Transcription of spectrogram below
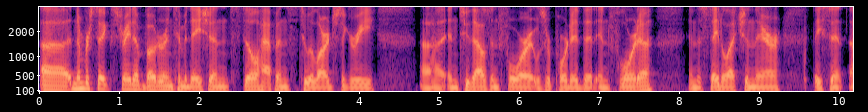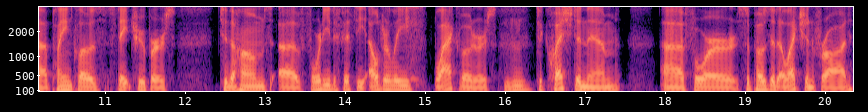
Uh, number six, straight up voter intimidation still happens to a large degree. Uh, in 2004, it was reported that in Florida, in the state election there. They sent uh, plainclothes state troopers to the homes of 40 to 50 elderly black voters mm-hmm. to question them uh, for supposed election fraud.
